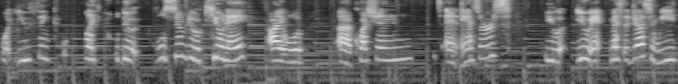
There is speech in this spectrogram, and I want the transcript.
what you think. Like we'll do it. We'll soon do a Q and A. I will uh, questions and answers. You you a- message us and we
